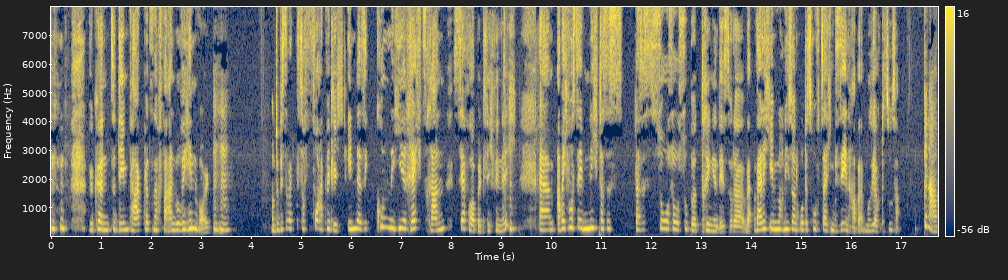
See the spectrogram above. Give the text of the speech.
wir können zu dem Parkplatz noch fahren, wo wir hin wollten. Und du bist aber sofort wirklich in der Sekunde hier rechts ran, sehr vorbildlich, finde ich. ähm, aber ich wusste eben nicht, dass es dass es so, so super dringend ist oder we- weil ich eben noch nie so ein rotes Rufzeichen gesehen habe, muss ich auch dazu sagen. Genau.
